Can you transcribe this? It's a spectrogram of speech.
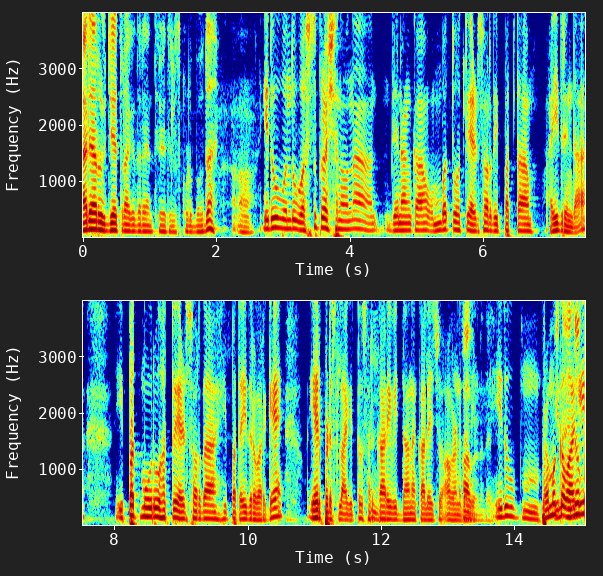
ಯಾರ್ಯಾರು ವಿಜೇತರಾಗಿದ್ದಾರೆ ಅಂತ ಹೇಳಿ ತಿಳಿಸ್ಕೊಡ್ಬೋದಾ? ಇದು ಒಂದು ವಸ್ತು ಪ್ರದರ್ಶನವನ್ನು ದಿನಾಂಕ ಒಂಬತ್ತು ಹತ್ತು ಎರಡು ಸಾವಿರದ ಇಪ್ಪತ್ತ ಐದರಿಂದ ಇಪ್ಪತ್ತ್ಮೂರು ಹತ್ತು ಎರಡು ಸಾವಿರದ ಇಪ್ಪತ್ತೈದರವರೆಗೆ ಏರ್ಪಡಿಸಲಾಗಿತ್ತು ಸರ್ಕಾರಿ ವಿಜ್ಞಾನ ಕಾಲೇಜು ಆವರಣದಲ್ಲಿ. ಇದು ಪ್ರಮುಖವಾಗಿ.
